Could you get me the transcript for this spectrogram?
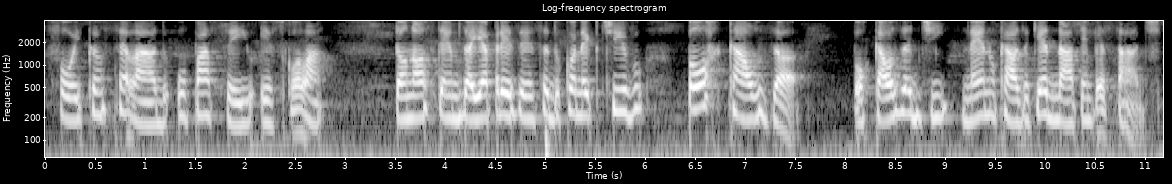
foi cancelado o passeio escolar. Então, nós temos aí a presença do conectivo por causa. Por causa de, né? No caso aqui é da tempestade.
